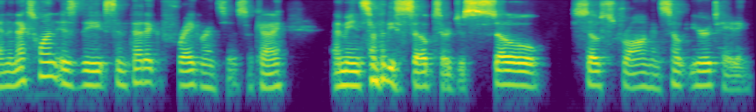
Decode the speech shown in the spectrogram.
And the next one is the synthetic fragrances. Okay. I mean, some of these soaps are just so, so strong and so irritating,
